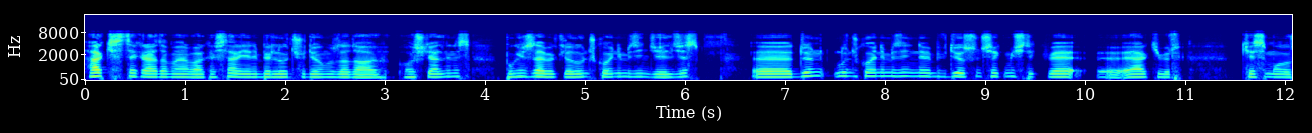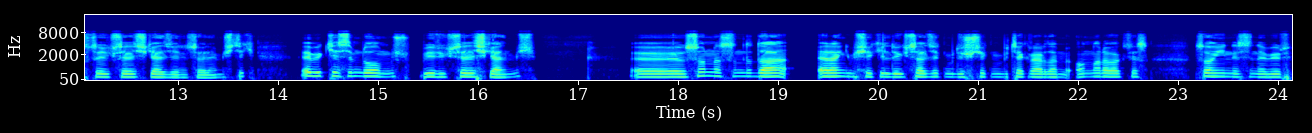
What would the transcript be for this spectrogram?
Herkese tekrardan merhaba arkadaşlar. Yeni bir launch videomuzla daha hoş geldiniz. Bugün sizlerle birlikte launch coin'imizi inceleyeceğiz. Ee, dün launch coin'imizin yine bir videosunu çekmiştik ve e, eğer ki bir kesim olursa yükseliş geleceğini söylemiştik. Ve bir kesim de olmuş. Bir yükseliş gelmiş. Ee, sonrasında daha herhangi bir şekilde yükselecek mi düşecek mi bir tekrardan bir onlara bakacağız. Son yinesine bir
